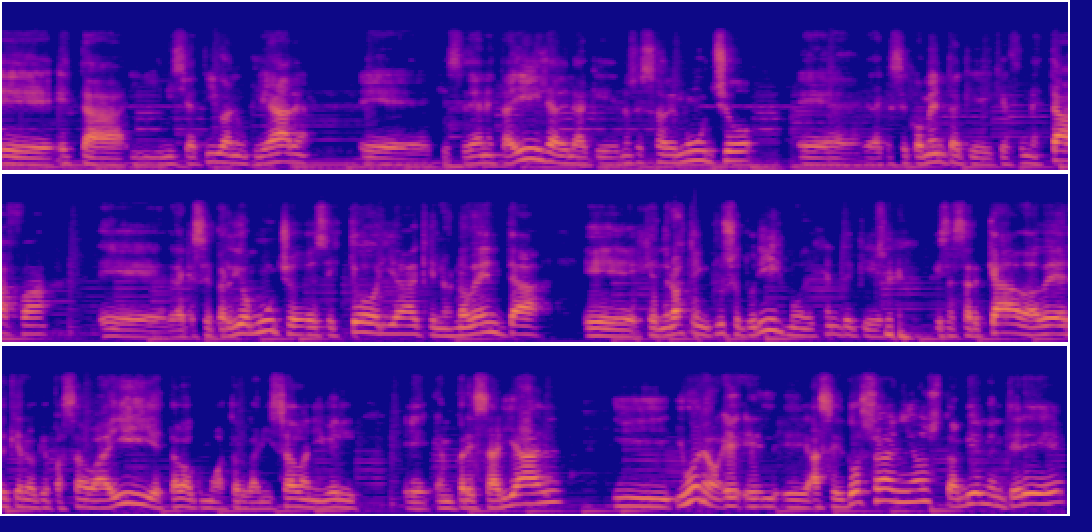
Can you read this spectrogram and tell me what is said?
eh, esta iniciativa nuclear eh, que se da en esta isla, de la que no se sabe mucho, eh, de la que se comenta que, fue una estafa, de la que se perdió mucho de esa historia, que en los 90 generó hasta incluso turismo, de gente que, se acercaba a ver qué era lo que pasaba ahí, estaba como hasta organizado a nivel empresarial. Y, bueno, hace dos años también me enteré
